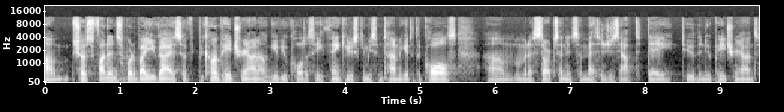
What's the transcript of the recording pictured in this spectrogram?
Um, show's funded and supported by you guys. So if you become a Patreon, I'll give you a call to say thank you. Just give me some time to get to the calls. Um, I'm going to start sending some messages out today to the new Patreons.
